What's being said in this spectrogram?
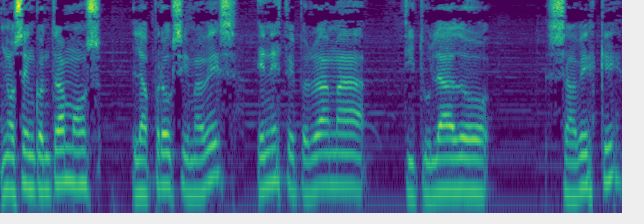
Nos encontramos la próxima vez en este programa titulado ¿Sabes qué?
